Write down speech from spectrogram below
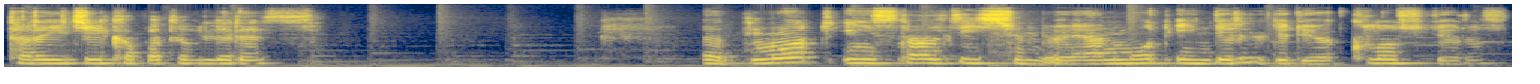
Tarayıcıyı kapatabiliriz. Evet, mod installation diyor. Yani mod indirildi diyor. Close diyoruz.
